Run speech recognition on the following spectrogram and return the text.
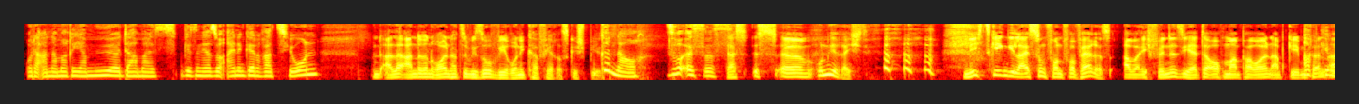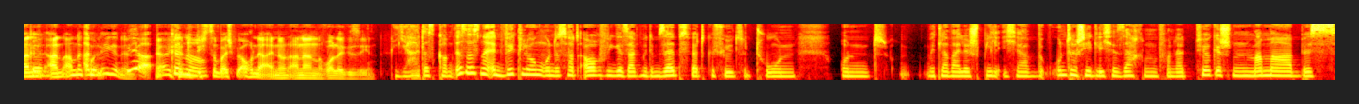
oder Anna-Maria Mühe damals. Wir sind ja so eine Generation. Und alle anderen Rollen hat sowieso Veronika Ferres gespielt. Genau, so ist es. Das ist äh, ungerecht. Nichts gegen die Leistung von Frau Ferres, aber ich finde, sie hätte auch mal ein paar Rollen abgeben, Abgeben können, an, können. an andere An- Kolleginnen. ja, ich genau. hätte dich zum Beispiel auch in der einen oder anderen Rolle gesehen. Ja, das kommt. Es ist eine Entwicklung und es hat auch, wie gesagt, mit dem Selbstwertgefühl zu tun. Und mittlerweile spiele ich ja unterschiedliche Sachen. Von der türkischen Mama bis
